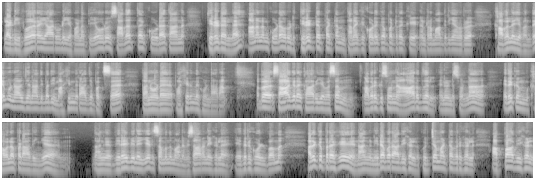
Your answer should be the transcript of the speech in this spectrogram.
இல்லாட்டி வேற யாருடைய பணத்தையோ ஒரு சதத்தை கூட தான் திருடல்ல ஆனாலும் கூட ஒரு திருட்டு பட்டம் தனக்கு கொடுக்கப்பட்டிருக்கு என்ற மாதிரியான ஒரு கவலையை வந்து முன்னாள் ஜனாதிபதி மஹிந்த ராஜபக்ச தன்னோட பகிர்ந்து கொண்டாராம். அப்போ சாகர காரியவசம் அவருக்கு சொன்ன ஆறுதல் என்னென்னு சொன்னால் எதுக்கும் கவலைப்படாதீங்க. நாங்கள் விரைவிலேயே இது சம்பந்தமான விசாரணைகளை எதிர்கொள்வோம். அதுக்கு பிறகு நாங்கள் நிரபராதிகள் குற்றமற்றவர்கள் அப்பாவிகள்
